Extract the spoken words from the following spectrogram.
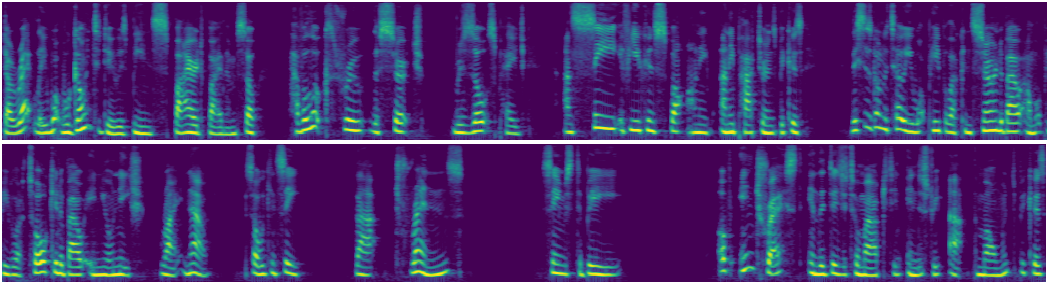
directly, what we're going to do is be inspired by them. So have a look through the search results page and see if you can spot any any patterns because this is going to tell you what people are concerned about and what people are talking about in your niche right now. So we can see that trends seems to be of interest in the digital marketing industry at the moment because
